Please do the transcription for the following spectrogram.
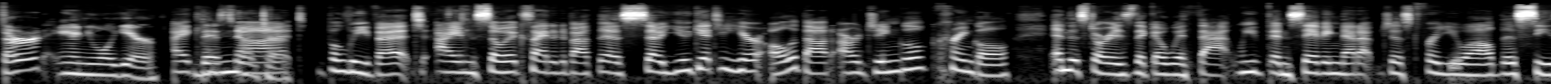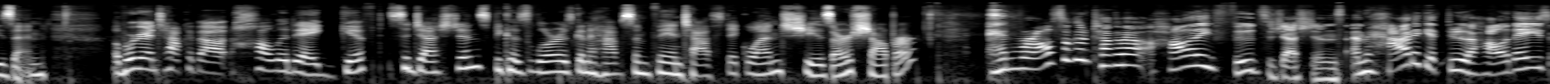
third annual year I cannot winter. believe it. I am so excited about this. So you get to hear all about our jingle kringle and the stories that go with that. We've been saving that up just for you all this season. We're going to talk about holiday gift suggestions because Laura's going to have some fantastic ones. She is our shopper. And we're also going to talk about holiday food suggestions and how to get through the holidays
